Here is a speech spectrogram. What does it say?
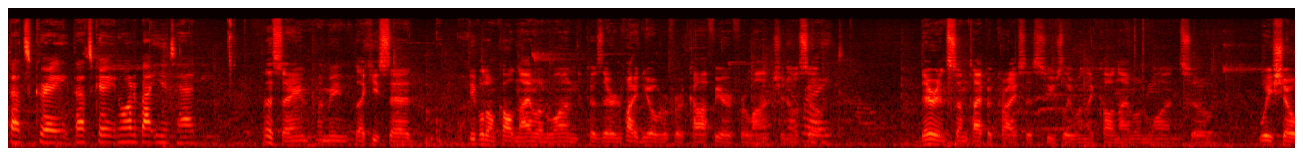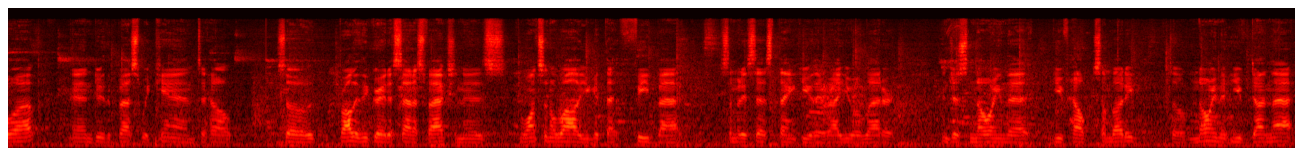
That's great. That's great. And what about you, Ted? The same. I mean, like he said, people don't call 911 because they're inviting you over for coffee or for lunch, you know. So Right. They're in some type of crisis usually when they call 911. So we show up and do the best we can to help. So probably the greatest satisfaction is once in a while you get that feedback. Somebody says thank you, they write you a letter, and just knowing that you've helped somebody. So knowing that you've done that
